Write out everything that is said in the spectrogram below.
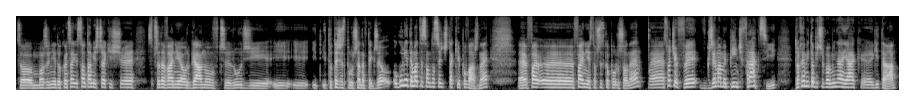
co może nie do końca. Są tam jeszcze jakieś e, sprzedawanie organów czy ludzi i, i, i, i to też jest poruszane w tej grze. Ogólnie tematy są dosyć takie poważne. E, fa, e, fajnie jest to wszystko poruszone. E, słuchajcie, w, w grze mamy pięć frakcji. Trochę mi to przypomina jak GTA,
